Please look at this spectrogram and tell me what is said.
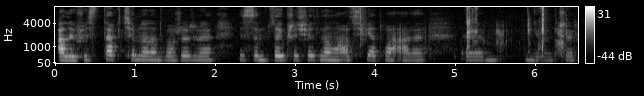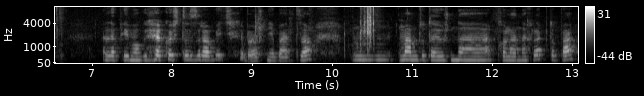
ale już jest tak ciemno na dworze, że jestem tutaj prześwietlona od światła, ale nie wiem, czy lepiej mogę jakoś to zrobić. Chyba już nie bardzo. Mm, Mam tutaj już na kolanach laptopa,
